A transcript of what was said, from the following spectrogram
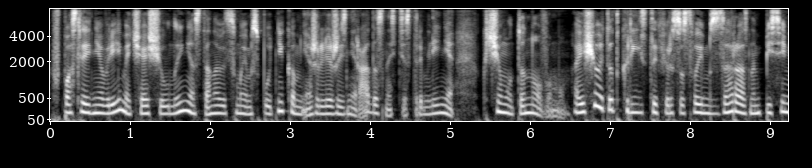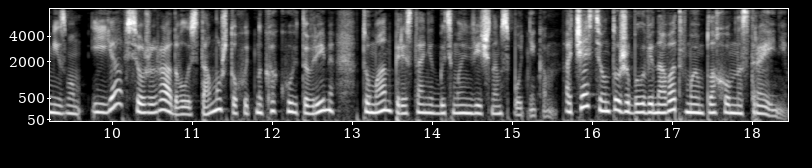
в последнее время чаще уныние становится моим спутником, нежели жизнерадостность и стремление к чему-то новому. А еще этот Кристофер со своим заразным пессимизмом. И я все же радовалась тому, что хоть на какое-то время туман перестанет быть моим вечным спутником. Отчасти он тоже был виноват в моем плохом настроении.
